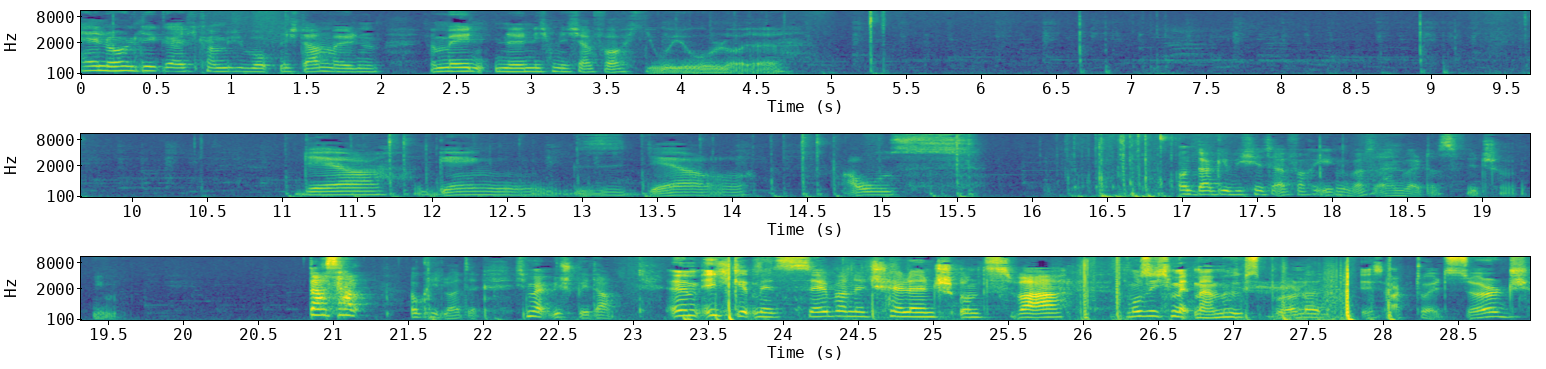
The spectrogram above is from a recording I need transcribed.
Hey lol, Digga, ich kann mich überhaupt nicht anmelden. Dann nenne ich mich einfach Jojo, Leute. Der Gang der aus. Und da gebe ich jetzt einfach irgendwas ein, weil das wird schon niemand. Das hat. Okay, Leute, ich melde mich später. Ähm, ich gebe mir jetzt selber eine Challenge und zwar muss ich mit meinem höchsten Brawler, ist aktuell Surge.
